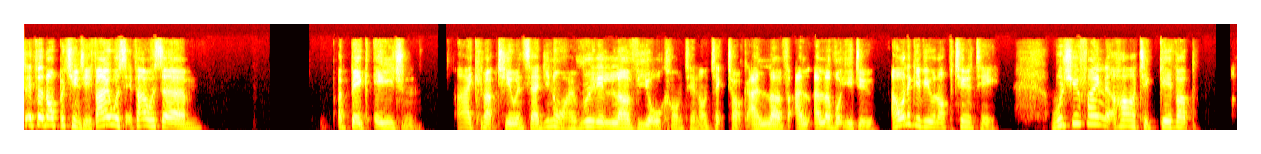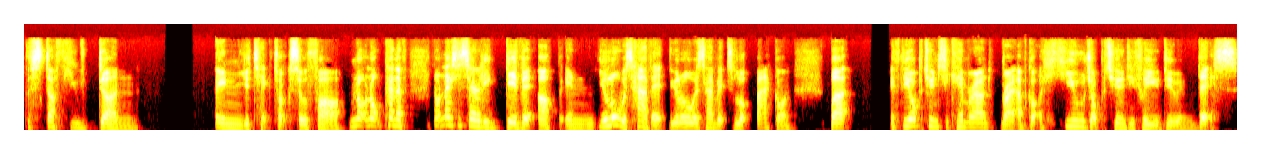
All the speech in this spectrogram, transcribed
if an opportunity if i was if i was um a big agent i came up to you and said you know i really love your content on tiktok. I love i, I love what you do. I want to give you an opportunity. Would you find it hard to give up the stuff you've done in your tiktok so far? Not not kind of not necessarily give it up in you'll always have it. You'll always have it to look back on. But if the opportunity came around right i've got a huge opportunity for you doing this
